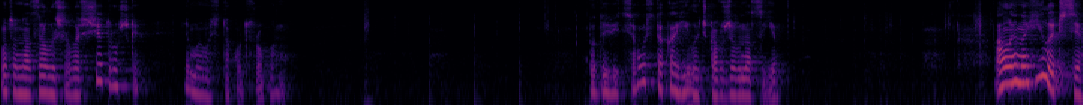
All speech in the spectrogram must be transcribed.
От у нас залишилось ще трошки, і ми ось так от зробимо. Подивіться, ось така гілочка вже в нас є. Але на гілочці,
